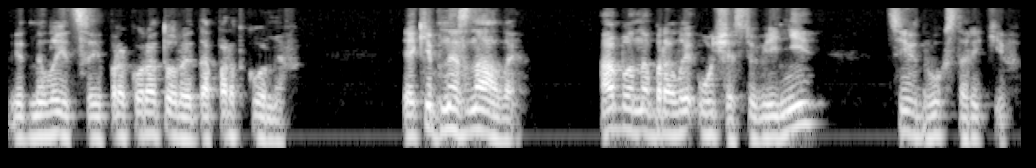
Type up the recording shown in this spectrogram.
від міліції, прокуратури та парткомів, які б не знали або не брали участь у війні цих двох стариків.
